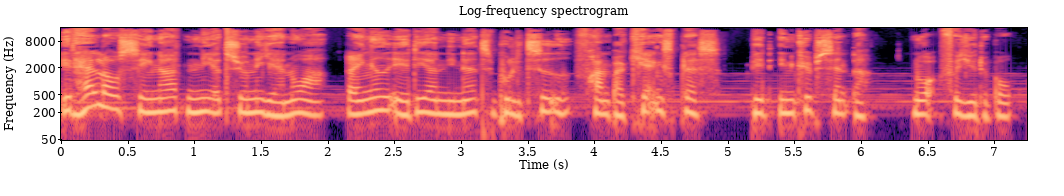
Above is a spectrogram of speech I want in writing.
Et halvt år senere, den 29. januar, ringede Eddie og Nina til politiet fra en parkeringsplads ved et indkøbscenter nord for Jødeborg.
